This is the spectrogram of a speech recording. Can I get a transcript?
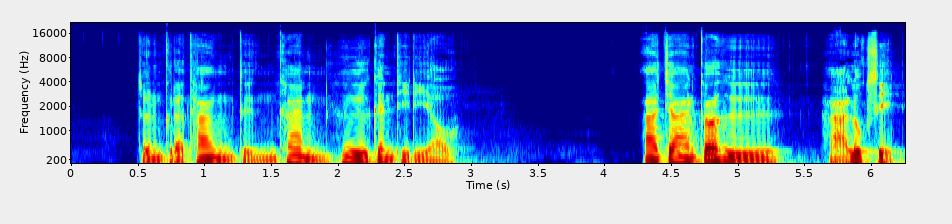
ๆ จนกระทั่งถึงขั้นฮือกันทีเดียว อาจารย์ก็คือหาลูกศิษย์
